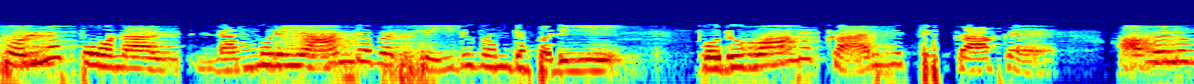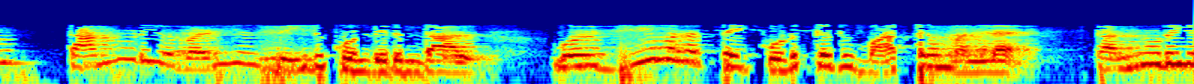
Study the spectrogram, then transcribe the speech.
சொல்ல போனால் நம்முடைய ஆண்டவர் செய்து வந்தபடியே பொதுவான காரியத்திற்காக அவளும் தன்னுடைய வழியில் செய்து கொண்டிருந்தாள். ஒரு ஜீவனத்தை கொடுத்தது மாத்திரமல்ல. தன்னுடைய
